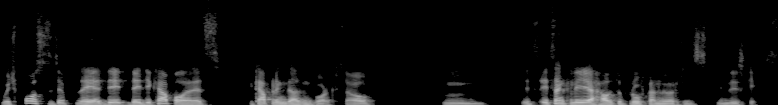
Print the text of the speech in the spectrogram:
which positive. They, they, they decouple and it's the coupling doesn't work. So um, it's, it's unclear how to prove convergence in this case.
